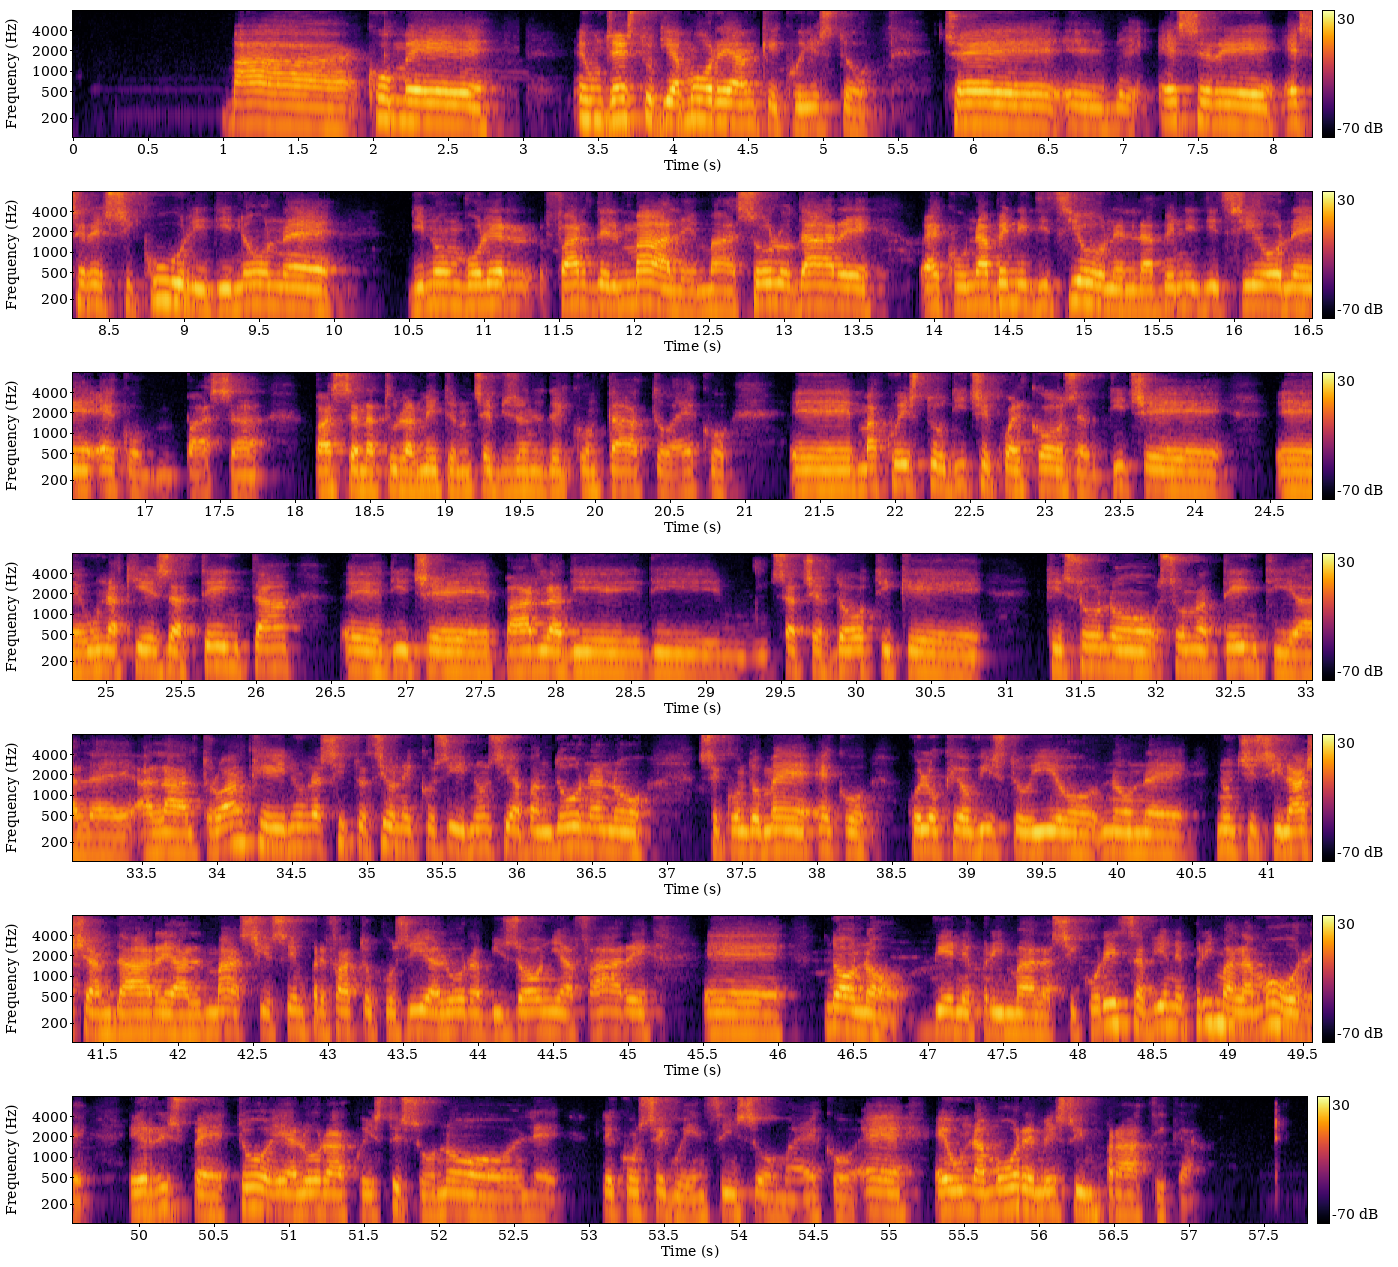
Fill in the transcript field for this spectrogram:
Ma come è un gesto di amore anche questo cioè essere, essere, sicuri di non, eh, di non voler far del male, ma solo dare ecco, una benedizione. La benedizione ecco, passa, passa naturalmente, non c'è bisogno del contatto, ecco, eh, ma questo dice qualcosa, dice eh, una chiesa attenta, eh, dice, parla di, di sacerdoti che che sono, sono attenti al, all'altro, anche in una situazione così non si abbandonano, secondo me, ecco, quello che ho visto io non, è, non ci si lascia andare al ma si è sempre fatto così, allora bisogna fare... Eh, no, no, viene prima la sicurezza, viene prima l'amore e il rispetto e allora queste sono le, le conseguenze, insomma, ecco, è, è un amore messo in pratica.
